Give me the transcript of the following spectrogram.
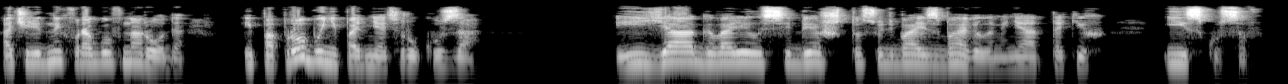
очередных врагов народа, и попробуй не поднять руку за. И я говорил себе, что судьба избавила меня от таких искусов,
